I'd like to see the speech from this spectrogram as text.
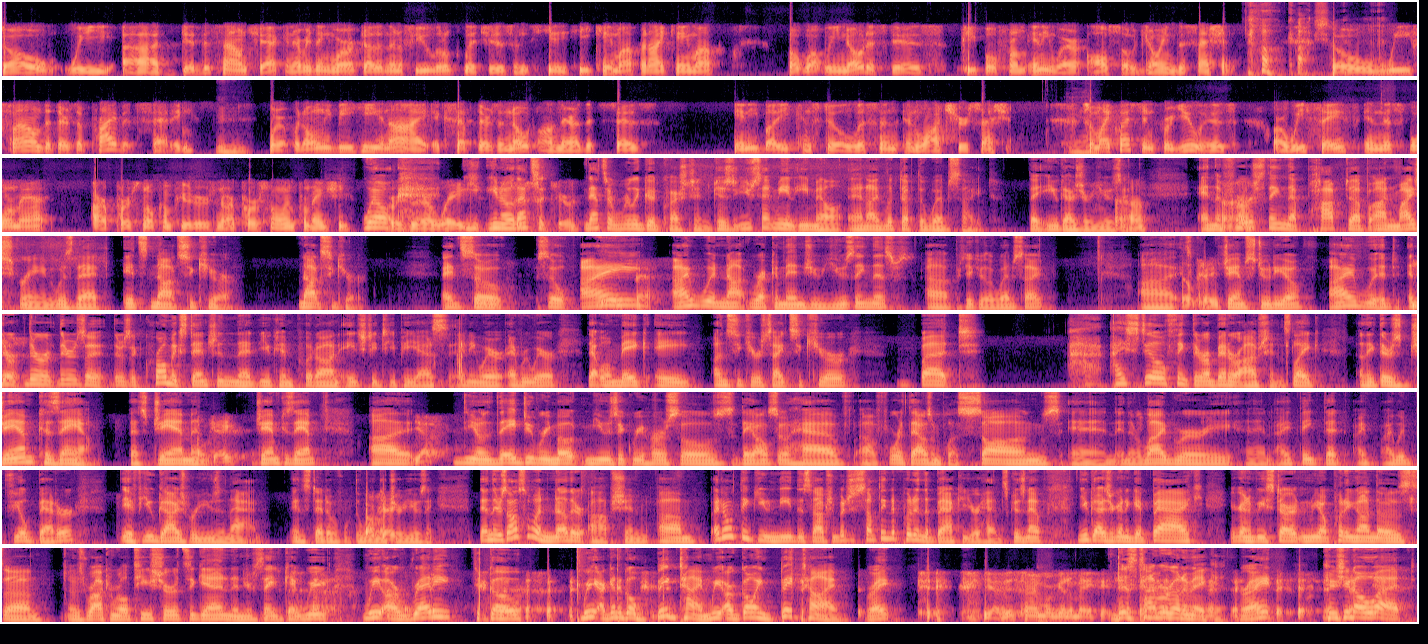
So we uh, did the sound check, and everything worked, other than a few little glitches. And he he came up, and I came up. But what we noticed is people from anywhere also joined the session. Oh, gosh. So we found that there's a private setting mm-hmm. where it would only be he and I, except there's a note on there that says anybody can still listen and watch your session. So my question for you is, are we safe in this format? Our personal computers and our personal information? Well, or is there a way? You, you know, that's secure? a, that's a really good question because you sent me an email and I looked up the website that you guys are using. Uh-huh. And the first thing that popped up on my screen was that it's not secure. Not secure. And so so I? I would not recommend you using this uh, particular website. Uh, it's Okay. Jam Studio. I would, and Yes. there, there, there's a there's a Chrome extension that you can put on HTTPS anywhere, everywhere that will make a unsecure site secure. But I I still think there are better options. Like I think there's Jam Kazam. That's Jam and Okay. Jam Kazam. Uh, Yep. you know they do remote music rehearsals they also have uh, 4000 plus songs and in their library and i think that I, I would feel better if you guys were using that instead of the one that you're using. Then there's also another option. Um, i don't think you need this option but just something to put in the back of your heads because now you guys are going to get back. You're going to be starting you know putting on those um, those rock and roll t-shirts again and you're saying okay we we are ready to go. We are going to go big time. We are going big time right? Yeah, this time we're going to make it. this time we're going to make it right? Because you know what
